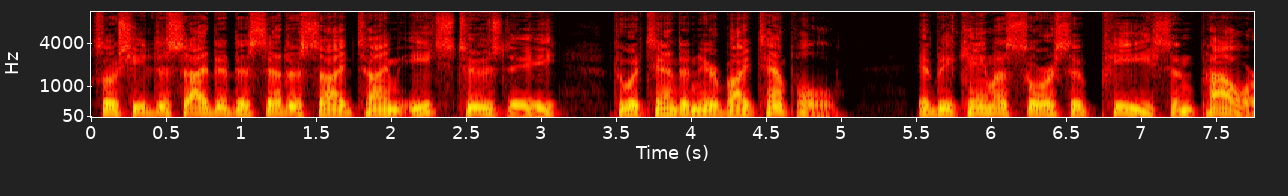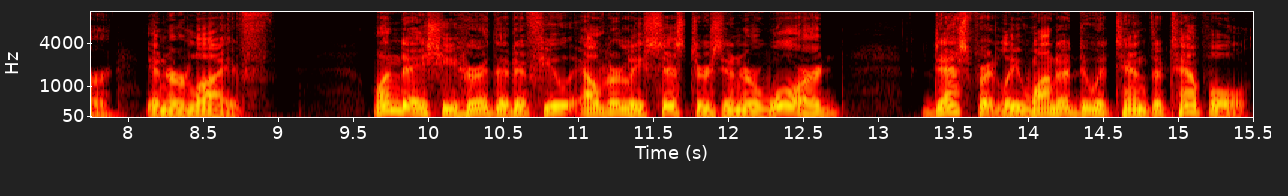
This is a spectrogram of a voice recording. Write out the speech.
So she decided to set aside time each Tuesday to attend a nearby temple. It became a source of peace and power in her life. One day she heard that a few elderly sisters in her ward desperately wanted to attend the temple,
